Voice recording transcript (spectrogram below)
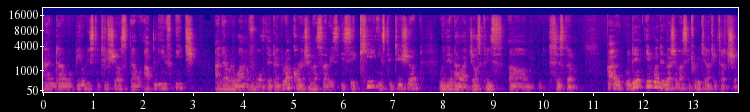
and uh, we build institutions that will uplift each and every one of us. The Nigerian Correctional Service is a key institution within our justice um, system. And within even the national security architecture,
